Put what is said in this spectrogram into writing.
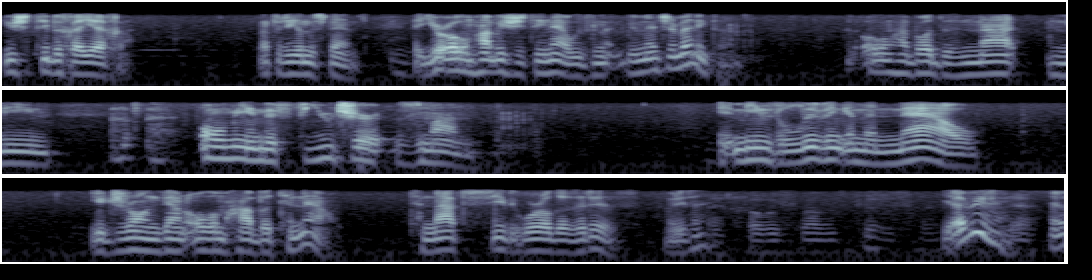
you should see b'chayecha. That's what he understands. That your olam haba you should see now. We've we mentioned many times. That Olam Haba does not mean only in the future Zman. It means living in the now. You're drawing down Olam Haba to now, to not see the world as it is. What do you say? Yeah, everything. Yeah.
